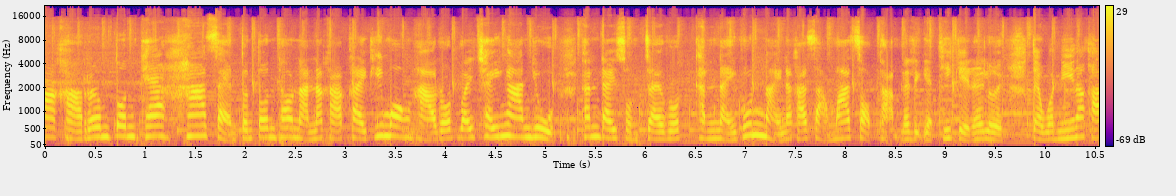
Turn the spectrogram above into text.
ราคาเริ่มต้นแค่ 5 0 0แสนต้นๆ เท่านั้นนะคะ ใครที่มองหารถไว้ใช้งานอยู่ ท่านใดสนใจรถคันไหนรุ่นไหนนะคะ สามารถสอบถามรายละเอียดที่เกดได้เลย แต่วันนี้นะคะ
